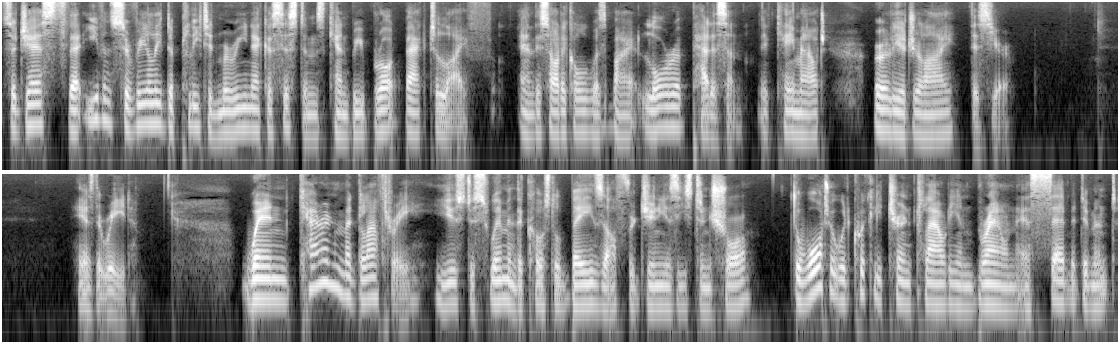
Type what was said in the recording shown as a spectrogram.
suggests that even severely depleted marine ecosystems can be brought back to life. And this article was by Laura Paddison. It came out earlier July this year. Here's the read. When Karen McGlathery used to swim in the coastal bays off Virginia's eastern shore, the water would quickly turn cloudy and brown as sediment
